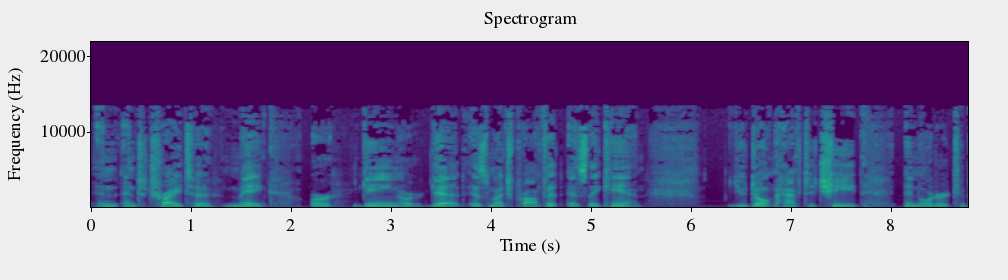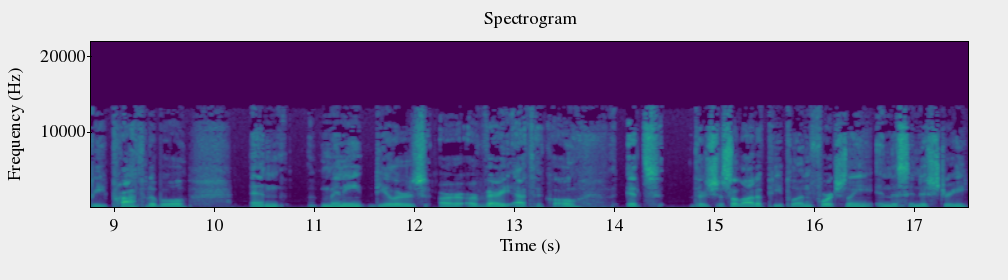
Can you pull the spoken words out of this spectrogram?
and, and to try to make or gain or get as much profit as they can. You don't have to cheat in order to be profitable, and many dealers are, are very ethical. It's there's just a lot of people, unfortunately, in this industry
